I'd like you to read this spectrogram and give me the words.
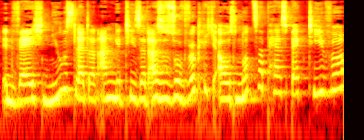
in welchen Newslettern angeteasert? Also so wirklich aus Nutzerperspektive.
